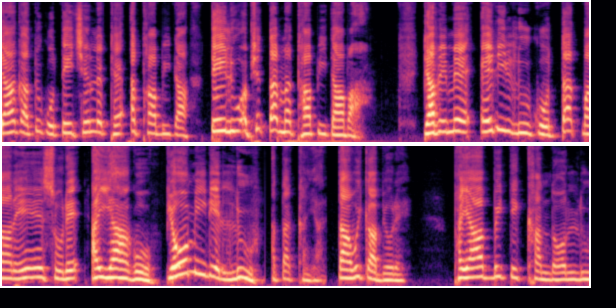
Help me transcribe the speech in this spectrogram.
ယားကသူ့ကိုတေချင်းလက်ထဲအထာပိတာတေလူအဖြစ်တတ်မှတ်ထားပိတာပါဒါပေမဲ့အဲ့ဒီလူကိုတတ်ပါတယ်ဆိုတဲ့အရာကို ပြောမိတဲ့လူအသက်ခံရတယ်တာဝိကပြောတယ်ဖယားပိတိခံတော်လူ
